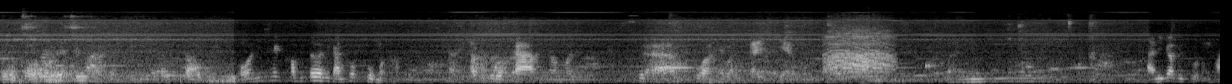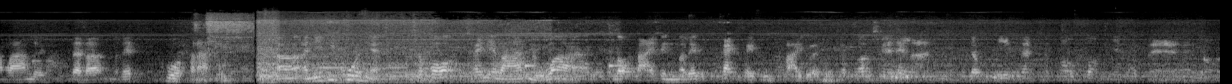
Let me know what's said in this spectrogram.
ตัวโตเลยสิโอ้อันนี้ใช้คอมพิวเตอร์ในการควบคุมเหรอครับครับดูกราฟแล้วมันเพื่อคั่วให้มันใกล้เคียง อันนี้ก็เป็นสูตรของทางร้านเลย แต่ละเมล็ดคั่วขนาดนี้อ่าอันนี้ที่คั่วเนี่ยเฉพาะใช้ในร้านหรือว่าเราขายเป็นเมล็ดแพ็คใส่ถุงขายด้วยแล้วก็ใช้ในร้านจะมีแค่เฉพาะพวกเมล็ดกาแฟและนอน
